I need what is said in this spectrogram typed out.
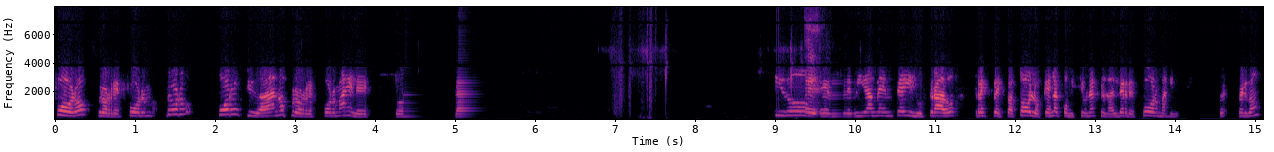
foro pro reforma, foro, foro ciudadano pro reformas electorales. sido eh. Eh, debidamente ilustrado respecto a todo lo que es la Comisión Nacional de Reformas. ¿Perdón?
